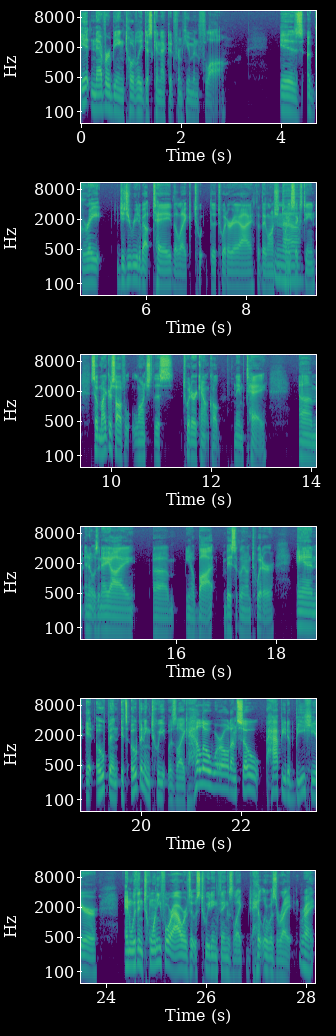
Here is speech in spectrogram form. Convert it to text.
it never being totally disconnected from human flaw is a great did you read about Tay the like tw- the Twitter AI that they launched in No. 2016 so Microsoft launched this Twitter account called named Tay um, and it was an AI um, you know bot basically on Twitter and it opened its opening tweet was like hello world I'm so happy to be here and within 24 hours it was tweeting things like Hitler was right Right.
